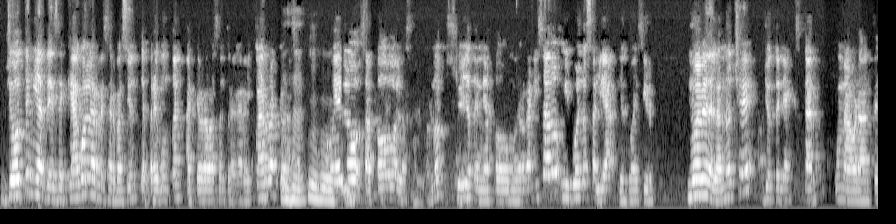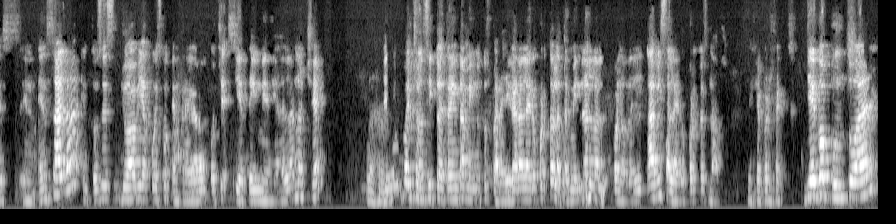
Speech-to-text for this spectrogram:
yo tenía, desde que hago la reservación, te preguntan a qué hora vas a entregar el carro, a qué hora Ujú. sale tu vuelo, o sea, todo el asunto, ¿no? Pues Yo ya tenía todo muy organizado. Mi vuelo salía, les voy a decir, 9 de la noche. Yo tenía que estar una hora antes en, en sala, entonces yo había puesto que entregara el coche siete y media de la noche. Tenía un colchoncito de 30 minutos para llegar al aeropuerto, la terminal, al- bueno, del Avis al aeropuerto es nada. Dije, perfecto. Llego puntual,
